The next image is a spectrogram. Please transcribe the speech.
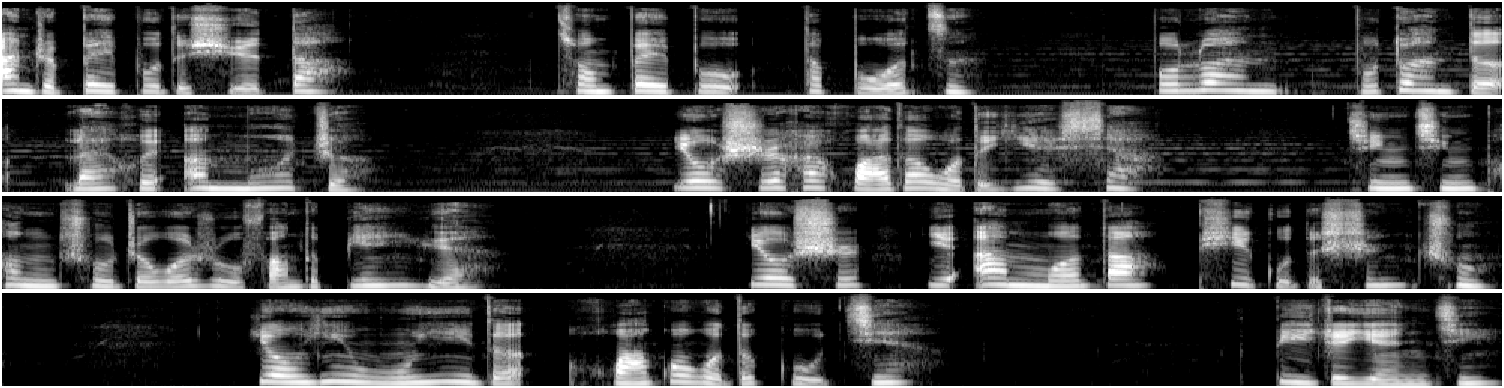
按着背部的穴道，从背部到脖子，不乱不断的来回按摩着，有时还滑到我的腋下，轻轻碰触着我乳房的边缘，有时也按摩到屁股的深处。有意无意的划过我的骨尖，闭着眼睛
